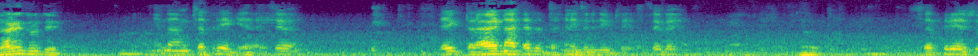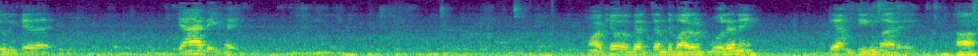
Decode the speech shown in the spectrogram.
ધરણી ધ્રુજે એનું નામ ક્ષત્રિય કહેવાય. છે એક ધરાડ નાખે તો ધરણી ધ્રુજી ઉઠે શું કહ્યું? ક્ષત્રિય સુર કહેવાય. ક્યાં દેખાય છે? વગર ચંદ બારોટ બોલે ને તેમ તીર મારે. હા.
